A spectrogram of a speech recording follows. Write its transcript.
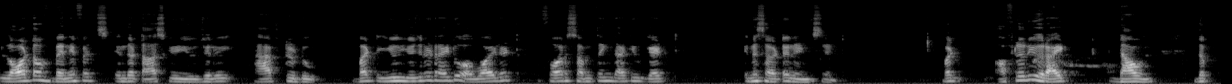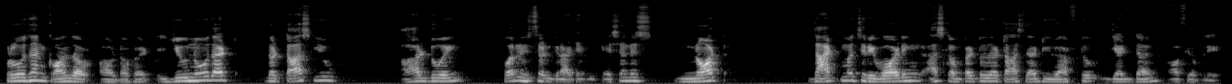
lot of benefits in the task you usually have to do, but you usually try to avoid it for something that you get in a certain instant. But after you write down the pros and cons out, out of it you know that the task you are doing for instant gratification is not that much rewarding as compared to the task that you have to get done off your plate.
